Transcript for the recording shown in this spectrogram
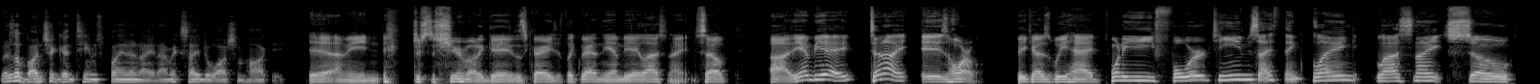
there's a bunch of good teams playing tonight, and I'm excited to watch some hockey. Yeah, I mean, just the sheer amount of games is crazy. It's like we had in the NBA last night. So uh, the NBA tonight is horrible because we had 24 teams, I think, playing last night. So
